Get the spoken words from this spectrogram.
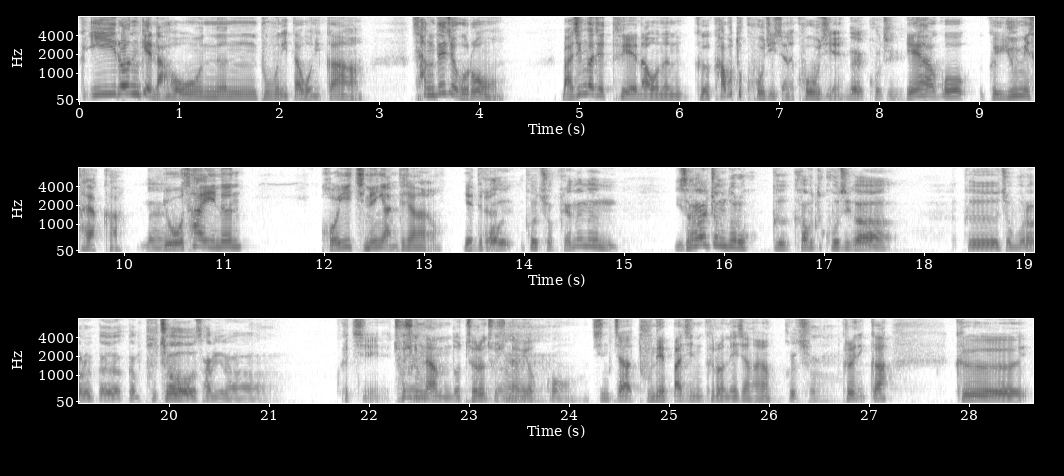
그 이런 게 나오는 부분이 있다 보니까 상대적으로 마징가 제트에 나오는 그 카부토 코우지 있잖아요. 코우지. 네, 코지. 얘하고 그 유미 사야카. 네. 요 사이는 거의 진행이 안 되잖아요. 얘들은. 거의, 그렇죠. 걔네는 이상할 정도로 그 가부토 코지가 그 저 뭐라 그럴까요? 약간 부처상이라. 그치. 초식남도 저런 초식남이 네. 진짜 둔에 빠진 그런 애잖아요. 그렇죠. 그러니까 그,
